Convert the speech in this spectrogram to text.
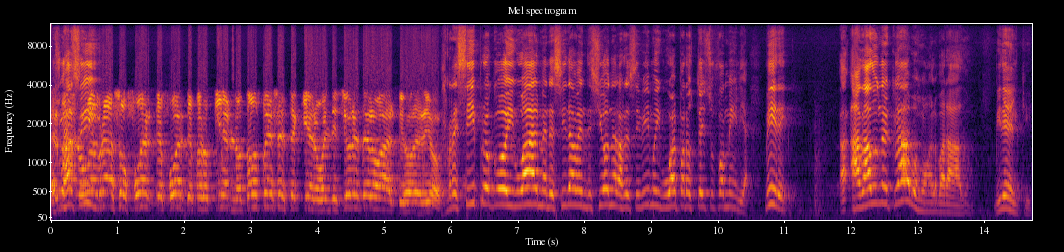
Hermano, así. un abrazo fuerte, fuerte, pero tierno. Dos veces te quiero. Bendiciones de lo alto, hijo de Dios. Recíproco igual, merecidas bendiciones, las recibimos igual para usted y su familia. Mire, ha, ha dado en el clavo Juan Alvarado, Videlki.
